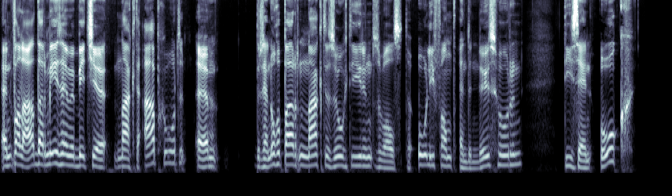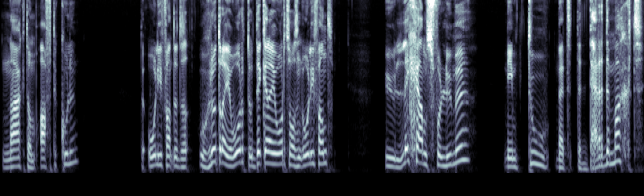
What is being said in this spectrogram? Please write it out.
En voilà, daarmee zijn we een beetje naakte aap geworden. Ehm, Er zijn nog een paar naakte zoogdieren, zoals de olifant en de neushoorn. Die zijn ook naakt om af te koelen. De olifant, dus hoe groter je wordt, hoe dikker je wordt, zoals een olifant, uw lichaamsvolume neemt toe met de derde macht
